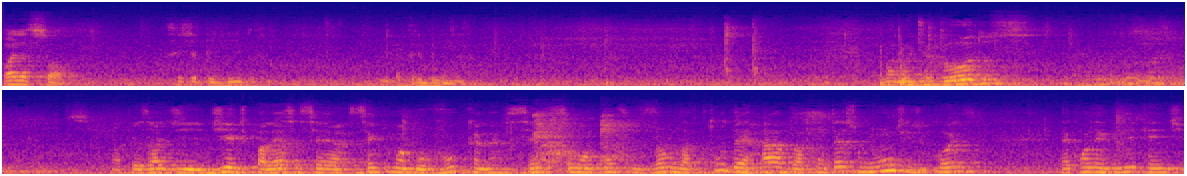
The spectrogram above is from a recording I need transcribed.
Olha só, Seja bem-vindo à tribuna. Boa noite a todos. Apesar de dia de palestra ser sempre uma muvuca, né? sempre ser uma confusão, dá tudo errado, acontece um monte de coisa, é com alegria que a gente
